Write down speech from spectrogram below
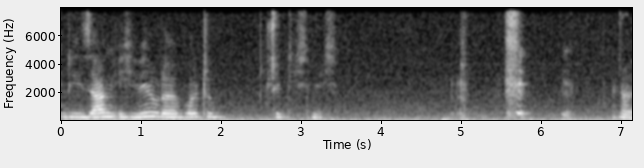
die sagen, ich will oder wollte, check ich nicht. Ja,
